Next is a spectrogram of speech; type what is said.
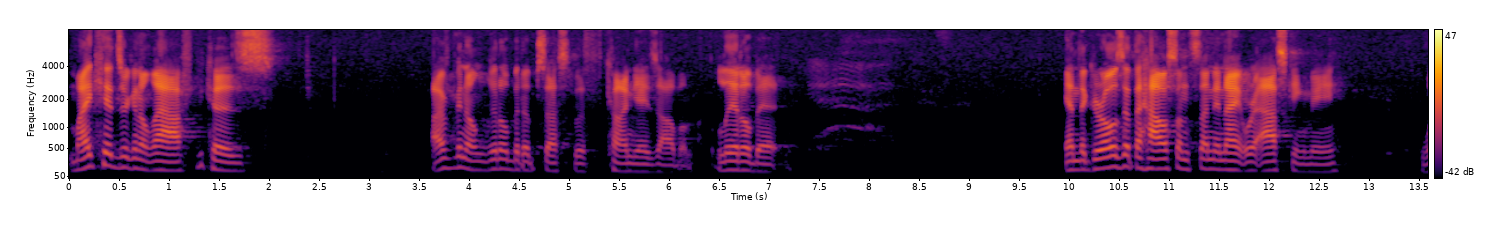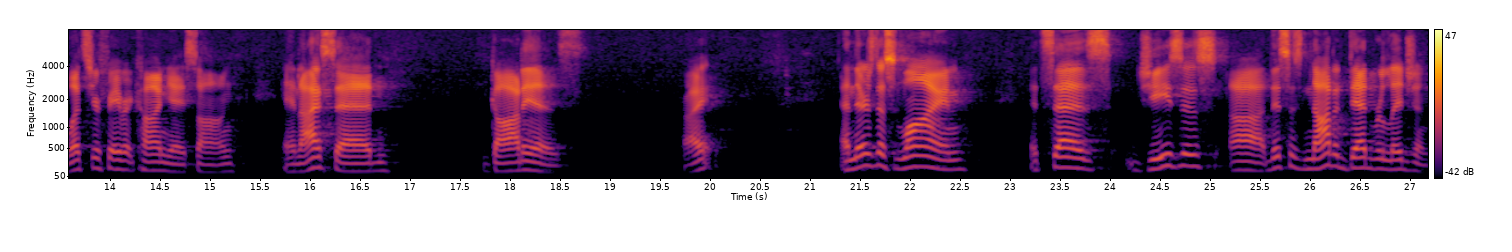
my kids are going to laugh because I've been a little bit obsessed with Kanye's album. A little bit. And the girls at the house on Sunday night were asking me, What's your favorite Kanye song? And I said, God is. Right? And there's this line, it says, Jesus, uh, this is not a dead religion.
